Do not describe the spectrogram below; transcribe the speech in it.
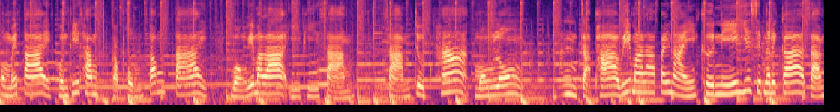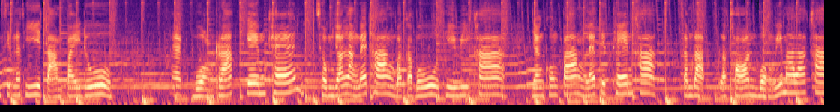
ผมไม่ตาย คนที่ทำกับผมต้องตายบ่วงวิมาลา EP 3 3.5 มงลงอันจะพาวิมาลาไปไหน คืนนี้ 20นาฬิกา30 นาทีตามไปดูแท็กบ่วงรักเกมแค้น ชมย้อนหลังได้ทางบักบูทีวีค่ะ ยังคงปังและติดเทรนด์ค่ะสำหรับละครบ่วงวิมาลาค่ะ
